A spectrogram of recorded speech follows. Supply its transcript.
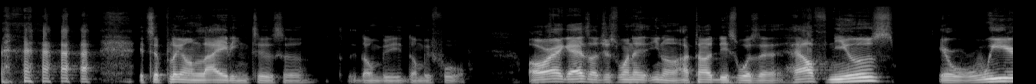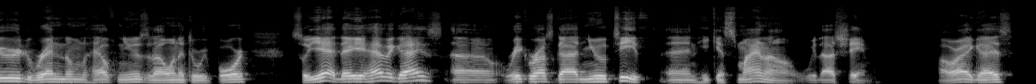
it's a play on lighting too, so don't be don't be fooled. All right, guys. I just wanted, you know, I thought this was a health news, a weird random health news that I wanted to report. So yeah, there you have it, guys. Uh, Rick Ross got new teeth, and he can smile now without shame. All right, guys.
